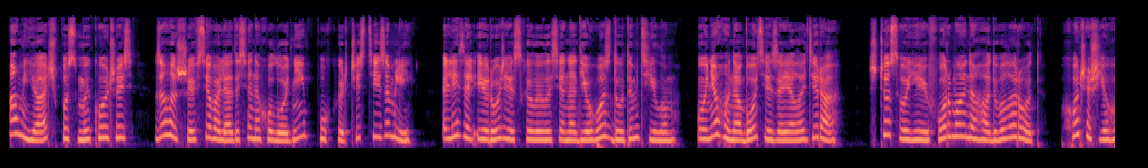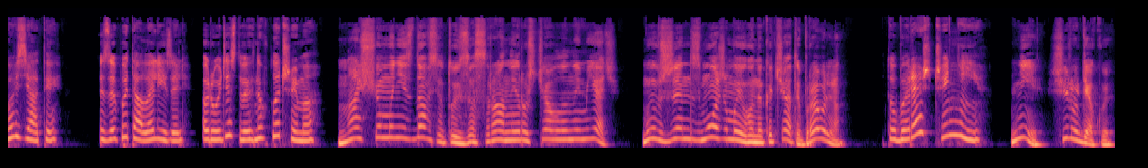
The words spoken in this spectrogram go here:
а м'яч, посмикуючись, залишився валятися на холодній, пухирчистій землі. Лізель і Рузі схилилися над його здутим тілом. У нього на боці заяла діра, що своєю формою нагадувала рот. Хочеш його взяти? запитала Лізель. Руді здвигнув плечима. Нащо мені здався той засраний розчавлений м'яч? Ми вже не зможемо його накачати, правильно? То береш чи ні? Ні, щиро дякую.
